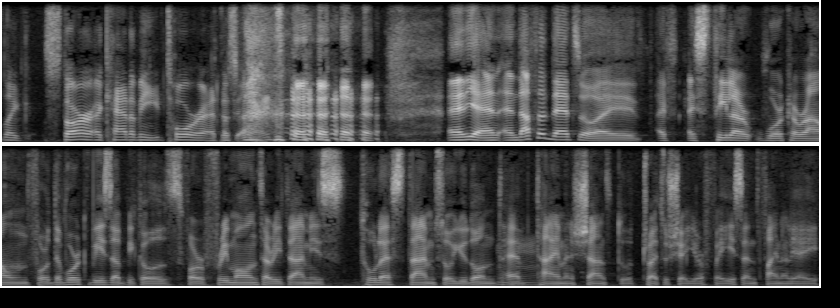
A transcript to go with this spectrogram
like Star Academy tour at this point. and yeah, and, and after that, so I, I I still work around for the work visa because for three months every time is too less time, so you don't Mm. have time and chance to try to share your face. And finally, I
